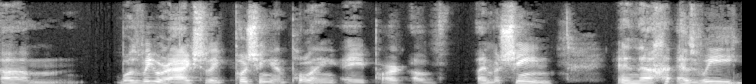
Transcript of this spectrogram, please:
um, was we were actually pushing and pulling a part of a machine and uh, as we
